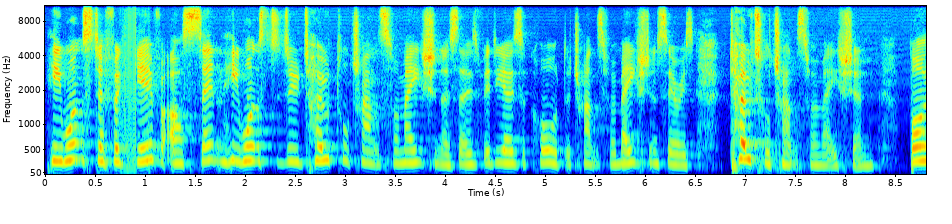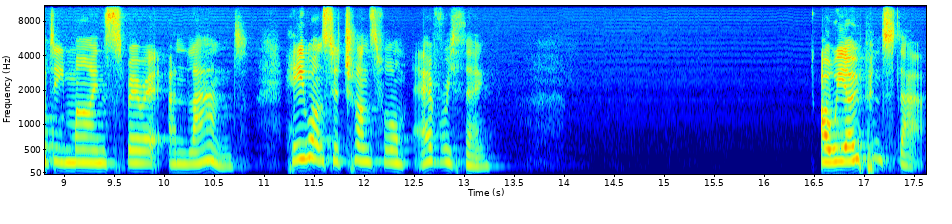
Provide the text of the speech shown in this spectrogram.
He wants to forgive our sin. He wants to do total transformation, as those videos are called, the transformation series. Total transformation body, mind, spirit, and land. He wants to transform everything. Are we open to that?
